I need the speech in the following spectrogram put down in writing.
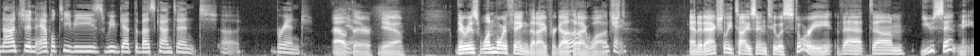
notch and Apple TV's "We've got the best content" uh, brand. out yeah. there. Yeah. There is one more thing that I forgot that I Oh, watched. okay. And it actually ties into a story that um, you sent me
